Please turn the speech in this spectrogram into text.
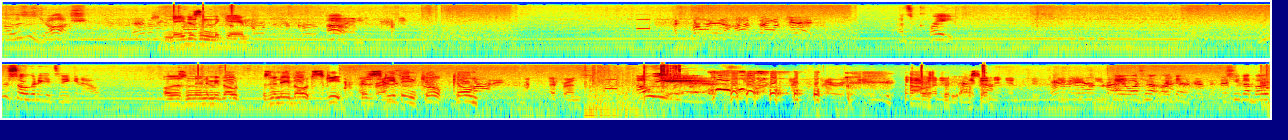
No, this is Josh. Enemy Nate is in the game. north of your cruise. Oh, I spotted a hostile jet. that's great. You're so gonna get taken out. Oh, there's an enemy boat. There's an enemy boat. Ski. There's a ski thing. Kill. Kill him. Hi, friends. Oh yeah! Eric. That was I got pretty an- I awesome. got an M15 Enemy AT. aircraft. Hey, watch out right there. You see that boat?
